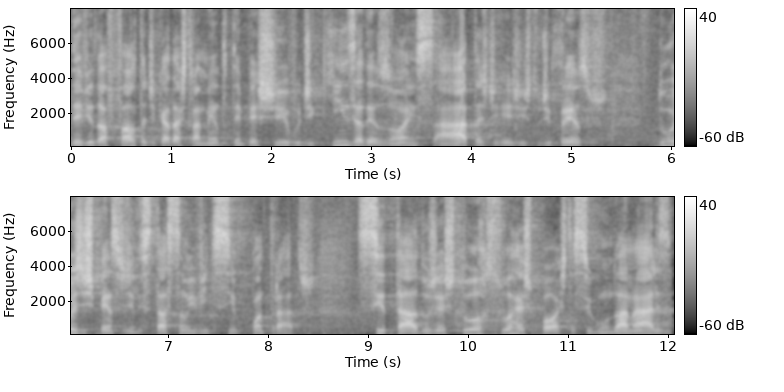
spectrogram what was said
devido à falta de cadastramento tempestivo de 15 adesões a atas de registro de preços, duas dispensas de licitação e 25 contratos. Citado o gestor, sua resposta, segundo a análise,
